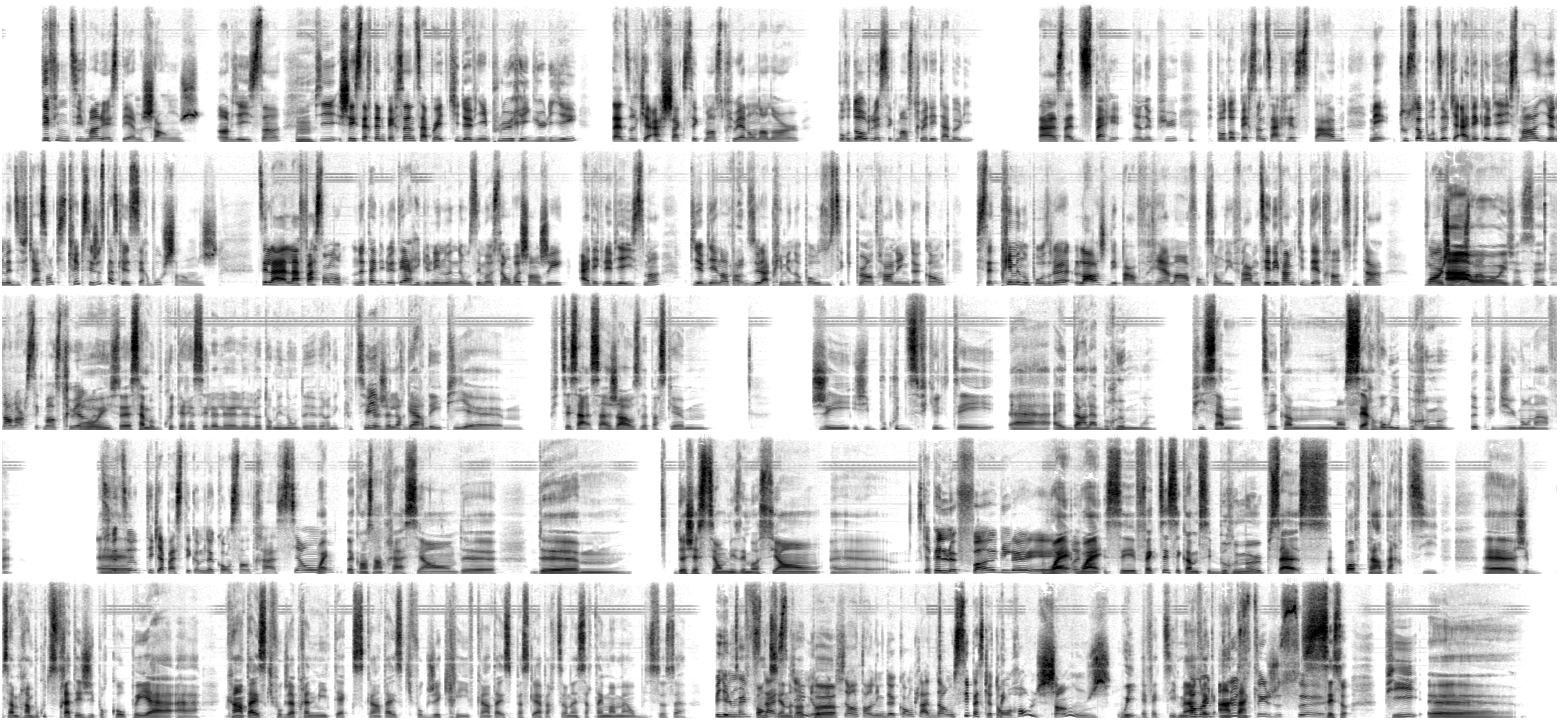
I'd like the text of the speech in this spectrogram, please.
définitivement, le SPM change en vieillissant. Mm. Puis chez certaines personnes, ça peut être qui devient plus régulier. C'est-à-dire qu'à chaque cycle menstruel, on en a un. Pour d'autres, le cycle menstruel est aboli. Ça, disparaît. Il n'y en a plus. Puis pour d'autres personnes, ça reste stable. Mais tout ça pour dire qu'avec le vieillissement, il y a une modification qui se crée. C'est juste parce que le cerveau change. Tu sais, la, façon dont notre habileté à réguler nos, nos émotions va changer avec le vieillissement. Puis il y a bien entendu la préménopause aussi qui peut entrer en ligne de compte. Puis cette préménopause-là, l'âge dépend vraiment en fonction des femmes. Tu sais, il y a des femmes qui, dès 38 ans, voient un Ah, changement oui, oui, je sais. dans leur cycle menstruel. Oui, ça ça m'a beaucoup intéressé, l'automéno de Véronique Cloutier. Oui. là, je l'ai regardé, puis, euh, puis tu sais, ça, ça jase, là, parce que hum, j'ai beaucoup de difficultés à être dans la brume, moi. Puis ça me... Tu sais, comme mon cerveau est brumeux depuis que j'ai eu mon enfant. Tu veux dire tes capacités comme de concentration? Oui, de concentration, de, de, hum, de gestion de mes émotions. euh, Ce qu'ils appellent le fog, là. et- Ouais, ouais, c'est fait que, tu sais, c'est comme c'est brumeux puis ça c'est pas tant parti. Euh, j'ai ça me prend beaucoup de stratégie pour coper à, à quand est-ce qu'il faut que j'apprenne mes textes, quand est-ce qu'il faut que j'écrive, quand est-ce parce qu'à partir d'un certain moment, oublie ça, ça. Mais il y a le Ça fonctionnera il y en a pas. qui entre en ligne de compte là-dedans aussi parce que ton Mais- rôle change. Oui, effectivement. Fait en tant que juste ça. C'est ça. Puis, euh,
